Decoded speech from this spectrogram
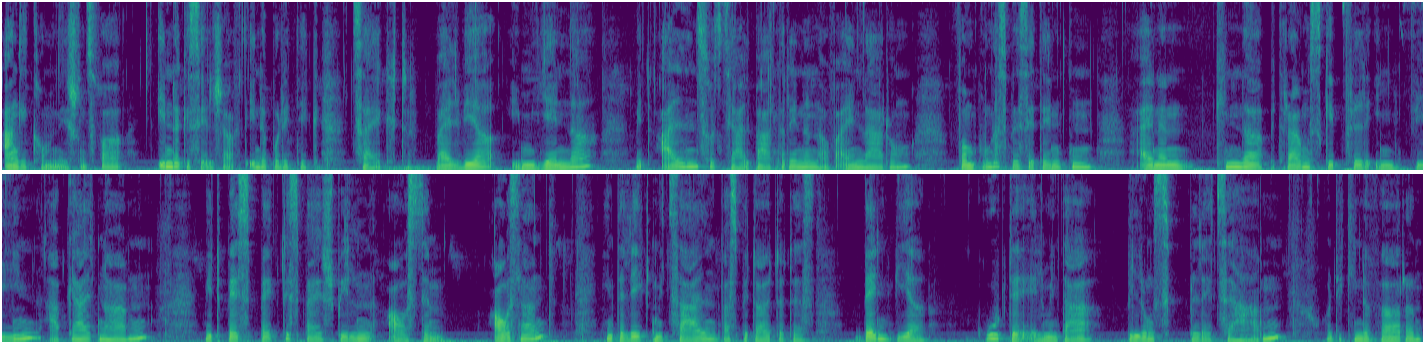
angekommen ist, und zwar in der Gesellschaft, in der Politik, zeigt, weil wir im Jänner mit allen Sozialpartnerinnen auf Einladung vom Bundespräsidenten einen Kinderbetreuungsgipfel in Wien abgehalten haben mit Best-Practice-Beispielen aus dem Ausland, hinterlegt mit Zahlen, was bedeutet es, wenn wir gute Bildungsplätze haben und die Kinder fördern,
